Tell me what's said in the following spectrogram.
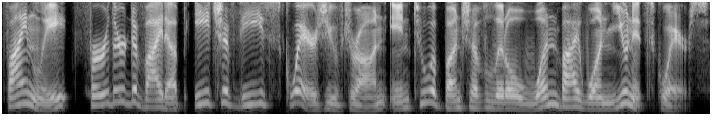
Finally, further divide up each of these squares you've drawn into a bunch of little 1 by 1 unit squares.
